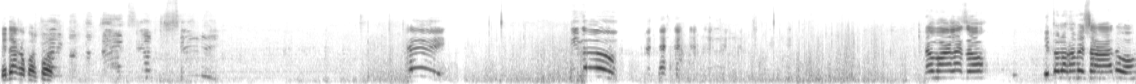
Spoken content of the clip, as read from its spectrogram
Kita ka passport. Hey! Dito! no, mga kalas, oh. Dito lang kami sa, ano, oh,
